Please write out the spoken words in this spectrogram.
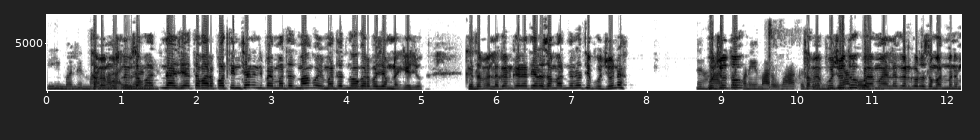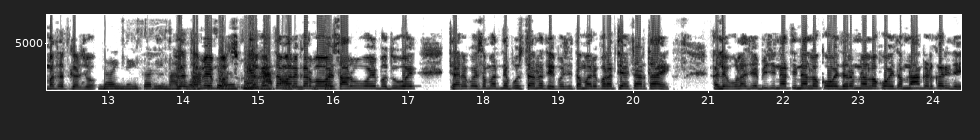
ઈ મને તમે મુસ્લિમ. સમાજના જે તમારા પતિ છે ને એની પાસે મદદ માંગો એ મદદ ન કરે પછી અમને કહેજો. કે તમે લગ્ન કર્યા ત્યારે સમાજને નથી પૂછ્યું ને? પૂછ્યું તું? તમે પૂછ્યું તું કે ભાઈ અમે લગ્ન કરો સમાજ મને મદદ કરજો. નહીં નહીં કરી એટલે મારો તમે લગ્ન તમારે કરવા હોય સારું હોય બધું હોય ત્યારે કોઈ સમાજને પૂછતા નથી. પછી તમારી પર અત્યાચાર થાય. એટલે ઓલા જે બીજી જ્ઞાતિના લોકો હોય ધર્મના લોકો હોય તમને આગળ કરી દે.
